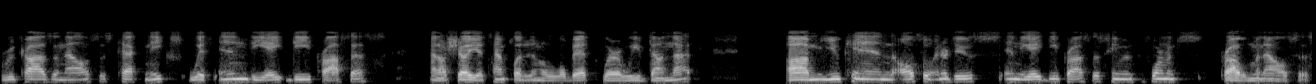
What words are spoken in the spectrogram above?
root cause analysis techniques within the 8D process, and I'll show you a template in a little bit where we've done that. Um, you can also introduce in the 8D process human performance problem analysis.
